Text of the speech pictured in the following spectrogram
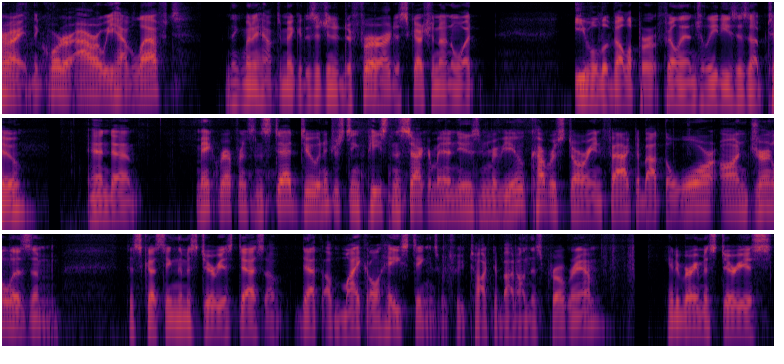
All right, in the quarter hour we have left, I think I'm going to have to make a decision to defer our discussion on what evil developer Phil Angelides is up to, and uh, make reference instead to an interesting piece in the Sacramento News and Review, cover story, in fact, about the war on journalism, discussing the mysterious death of, death of Michael Hastings, which we've talked about on this program. He had a very mysterious,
